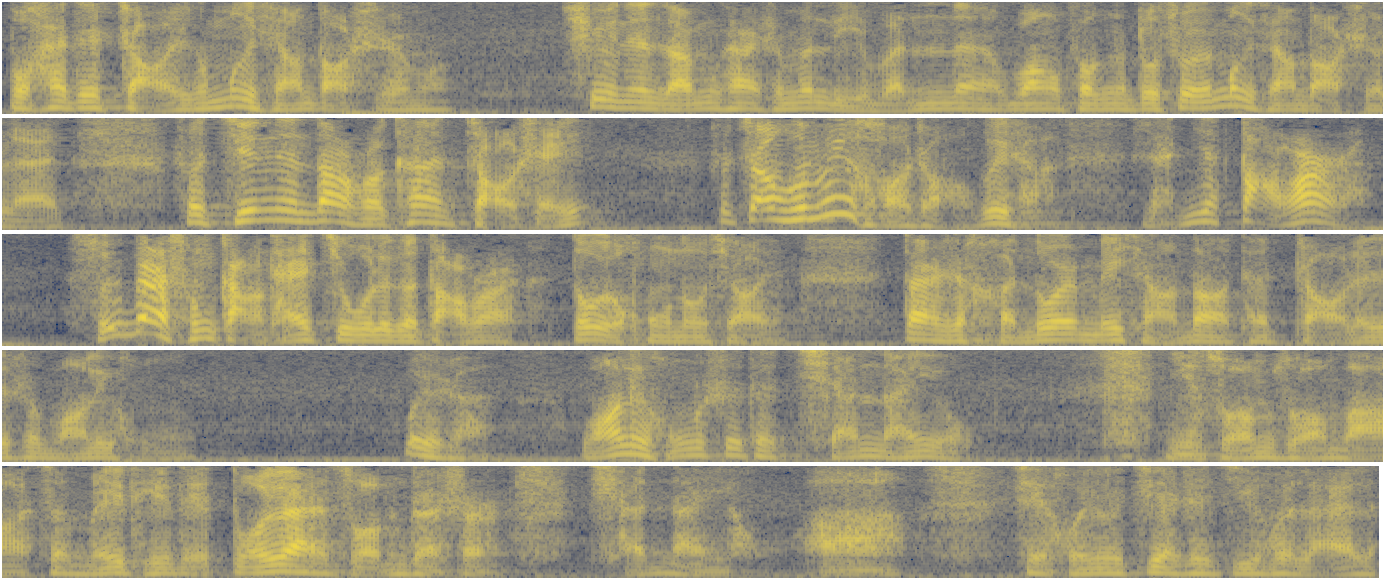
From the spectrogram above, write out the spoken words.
不还得找一个梦想导师吗？去年咱们看什么李玟呢、汪峰，都作为梦想导师来了。说今年大伙儿看找谁？说张惠妹好找，为啥？人家大腕儿啊，随便从港台揪了个大腕儿都有轰动效应。但是很多人没想到，他找来的是王力宏。为啥？王力宏是他前男友。你琢磨琢磨啊，这媒体得多愿意琢磨这事儿。前男友啊，这回又借这机会来了，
